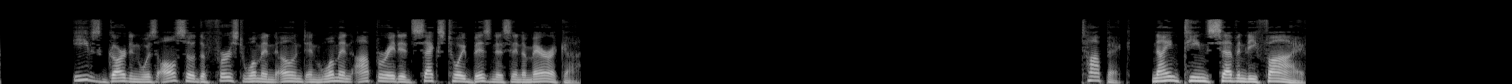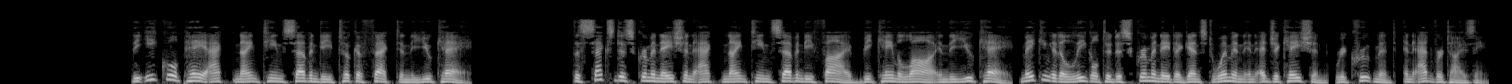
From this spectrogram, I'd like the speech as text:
Eve's Garden was also the first woman-owned and woman-operated sex toy business in America. Topic 1975. The Equal Pay Act 1970 took effect in the UK. The Sex Discrimination Act 1975 became law in the UK, making it illegal to discriminate against women in education, recruitment, and advertising.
